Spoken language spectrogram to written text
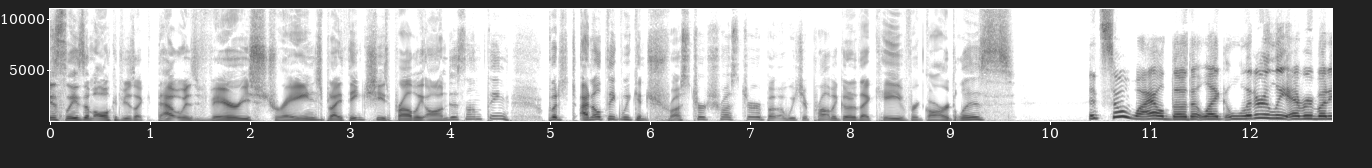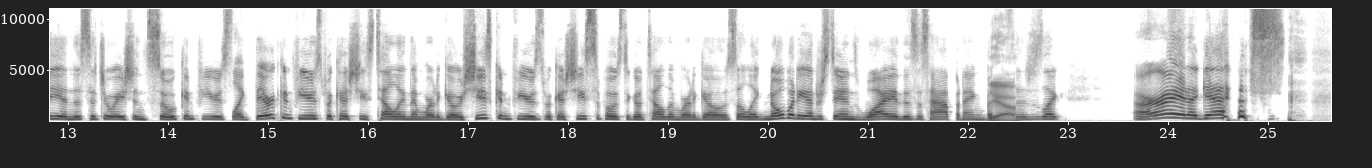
just leaves them all confused. Like, that was very strange, but I think she's probably onto something. But I don't think we can trust her, trust her, but we should probably go to that cave regardless. It's so wild though that like literally everybody in this situation's so confused. Like they're confused because she's telling them where to go. She's confused because she's supposed to go tell them where to go. So like nobody understands why this is happening. But Yeah. they're just like, all right, I guess.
